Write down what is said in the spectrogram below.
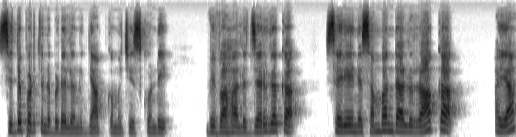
సిద్ధపడుతున్న బిడలను జ్ఞాపకము చేసుకోండి. వివాహాలు జరగక సరైన సంబంధాలు రాక అయా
